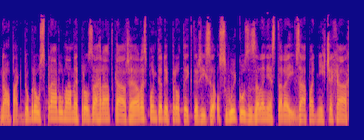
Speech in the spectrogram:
Naopak dobrou zprávu máme pro zahrádkáře, alespoň tedy pro ty, kteří se o svůj kus zeleně starají v západních Čechách.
